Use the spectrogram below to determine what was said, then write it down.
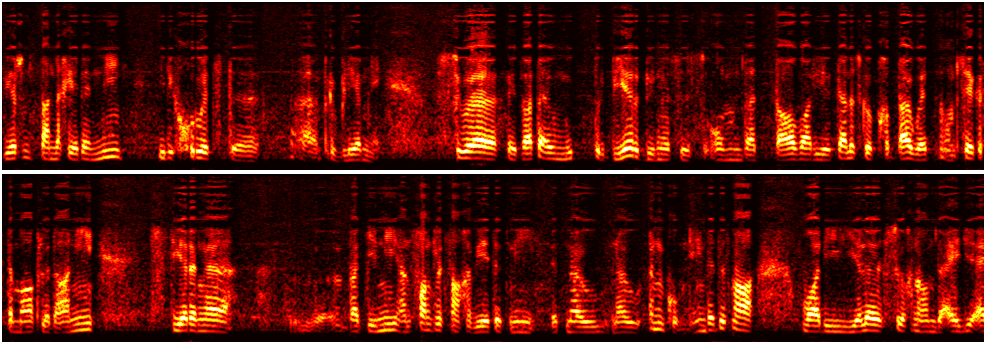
weeromstandighede nie nie die grootste uh probleem nie. So met wat ou moet probeer doen is, is om dat daar waar jy 'n teleskoop gebou het om seker te maak dat daar nie steringe wat jy nie aanvanklik van geweet het nie dit nou nou inkom nie en dit is maar waar die hele sogenaamde AGA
